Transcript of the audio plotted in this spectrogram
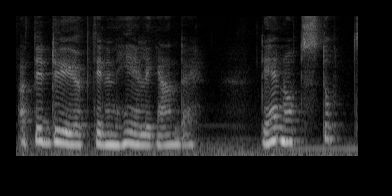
att bli döpt i den helige Ande. Det är något stort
